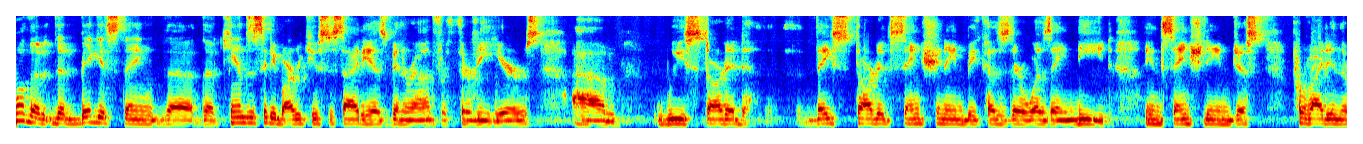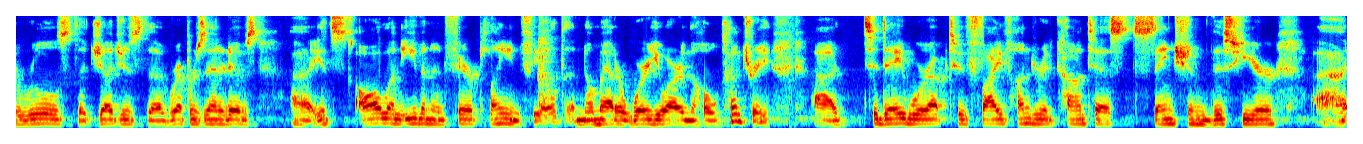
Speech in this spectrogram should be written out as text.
Well, the, the biggest thing, the, the Kansas City Barbecue Society has been around for 30 years. Um, we started they started sanctioning because there was a need. In sanctioning just providing the rules the judges the representatives uh, it's all an even and fair playing field no matter where you are in the whole country. Uh, today we're up to 500 contests sanctioned this year. Uh,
